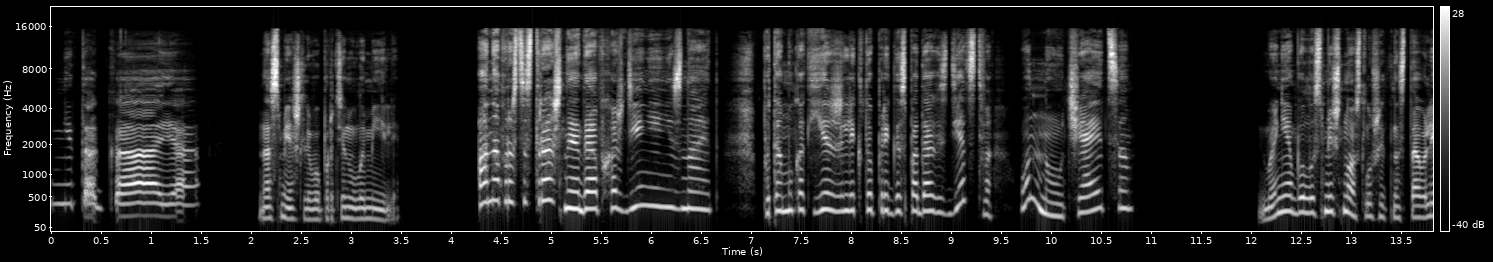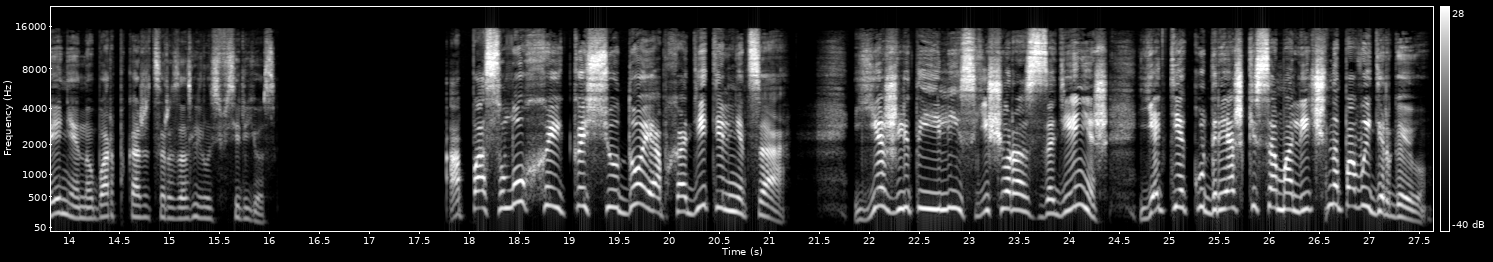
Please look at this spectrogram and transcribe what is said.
не такая», — насмешливо протянула Мили. «Она просто страшная, да обхождения не знает, потому как ежели кто при господах с детства, он научается». Мне было смешно слушать наставления, но Барб, кажется, разозлилась всерьез. «А послухай-ка сюдой, обходительница! Ежели ты, Элис, еще раз заденешь, я те кудряшки сама лично повыдергаю!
